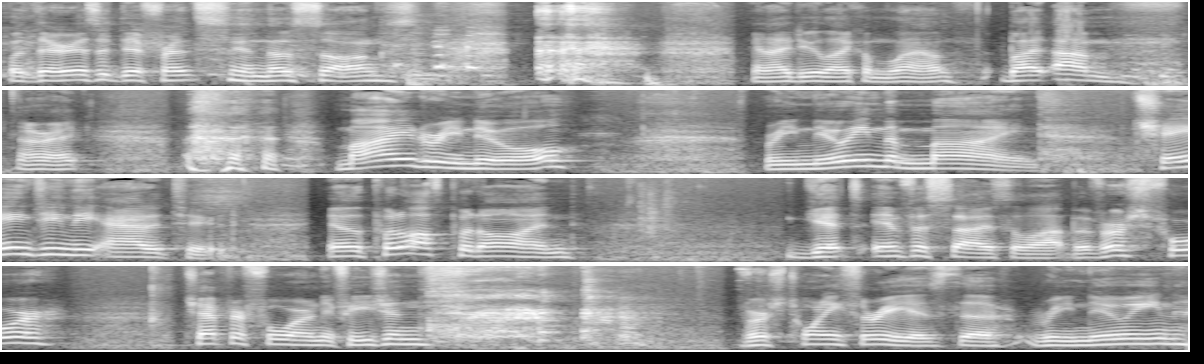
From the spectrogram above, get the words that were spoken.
but there is a difference in those songs, and I do like them loud. But um, all right, mind renewal, renewing the mind, changing the attitude. You know, the put off, put on gets emphasized a lot, but verse four chapter 4 in Ephesians, verse 23 is the renewing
